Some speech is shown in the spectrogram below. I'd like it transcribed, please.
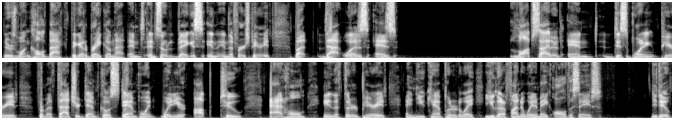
There was one called back. They got a break on that, and and so did Vegas in in the first period. But that was as lopsided and disappointing period from a Thatcher Demko standpoint when you're up two at home in the third period and you can't put it away, you got to find a way to make all the saves. You do.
